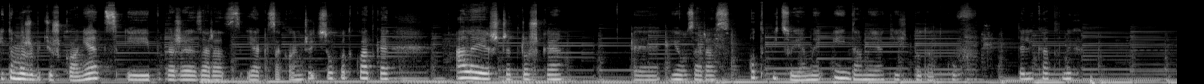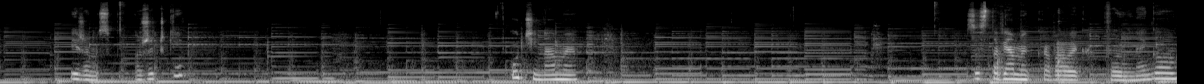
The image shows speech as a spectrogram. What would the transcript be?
I to może być już koniec i pokażę zaraz jak zakończyć tą podkładkę, ale jeszcze troszkę e, ją zaraz odpicujemy i damy jakichś dodatków delikatnych. Bierzemy sobie nożyczki, ucinamy, zostawiamy kawałek wolnego,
